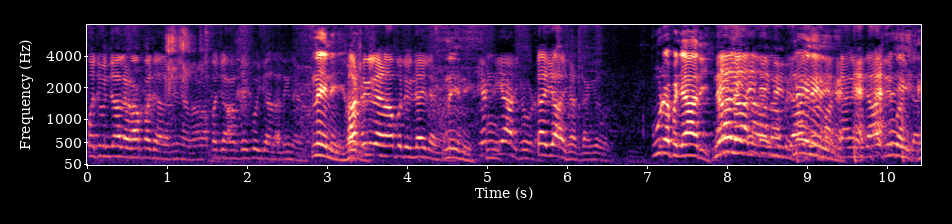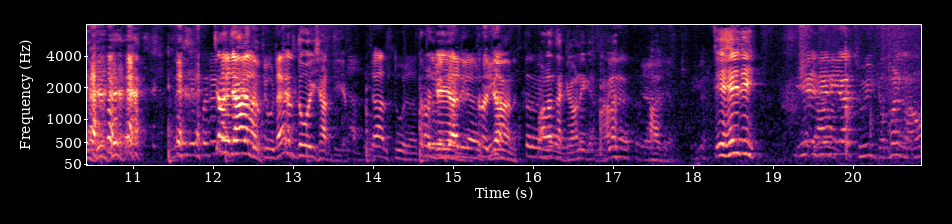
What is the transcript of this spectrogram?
55 ਲੈਣਾ ਆਪਾਂ ਜ਼ਿਆਦਾ ਨਹੀਂ ਲੈਣਾ। ਆਪਾਂ ਜਾਣਦੇ ਕੋਈ ਜ਼ਿਆਦਾ ਨਹੀਂ ਲੈਣਾ। ਨਹੀਂ ਨਹੀਂ 60 ਹੋਰ ਹੀ ਲੈਣਾ 55 ਹੀ ਲੈਣਾ। ਨਹੀਂ ਨਹੀਂ। 1000 ਛੋੜ। ਤਾਂ 1000 ਛੱਡ ਦਾਂਗੇ ਹੋਰ। ਪੂਰੇ 50 ਦੀ। ਨਾ ਨਾ ਨਾ ਨਹੀਂ, ਨਹੀਂ, ਨਹੀਂ। ਨਹੀਂ ਚੱਲ ਜਾਣ ਦੋ ਚੱਲ ਦੋ ਹੀ ਛੱਡ ਦਈਏ। ਚੱਲ ਤੂੰ ਯਾਰ ਤਰੁੰਜਾਨ ਵਾਲਾ ਧੱਕਿਆ ਨਹੀਂ ਕਰਨਾ ਹਨਾ ਆ ਜਾ। ਇਹ ਜੀ ਇਹ ਜਿਹੜੀ ਆ ਸੂਈ ਗੱਬਣ ਗਾਂ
